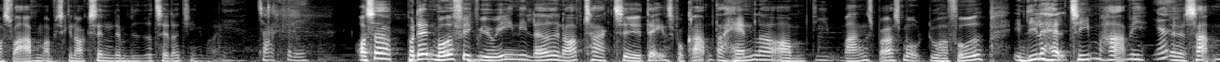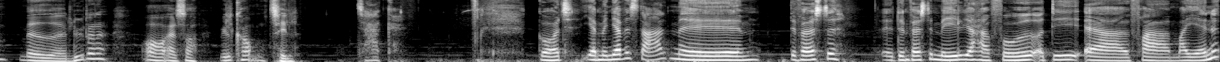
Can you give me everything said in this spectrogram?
at svare dem, og vi skal nok sende dem videre til dig, Ginny Marie. ja, tak for det. Og så på den måde fik vi jo egentlig lavet en optag til dagens program, der handler om de mange spørgsmål, du har fået. En lille halv time har vi Ja. øh, sammen med øh, lytterne, og altså velkommen til. Tak. Godt. Jamen, jeg vil starte med øh, det første, Øh, den første mail, jeg har fået, og det er fra Marianne.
